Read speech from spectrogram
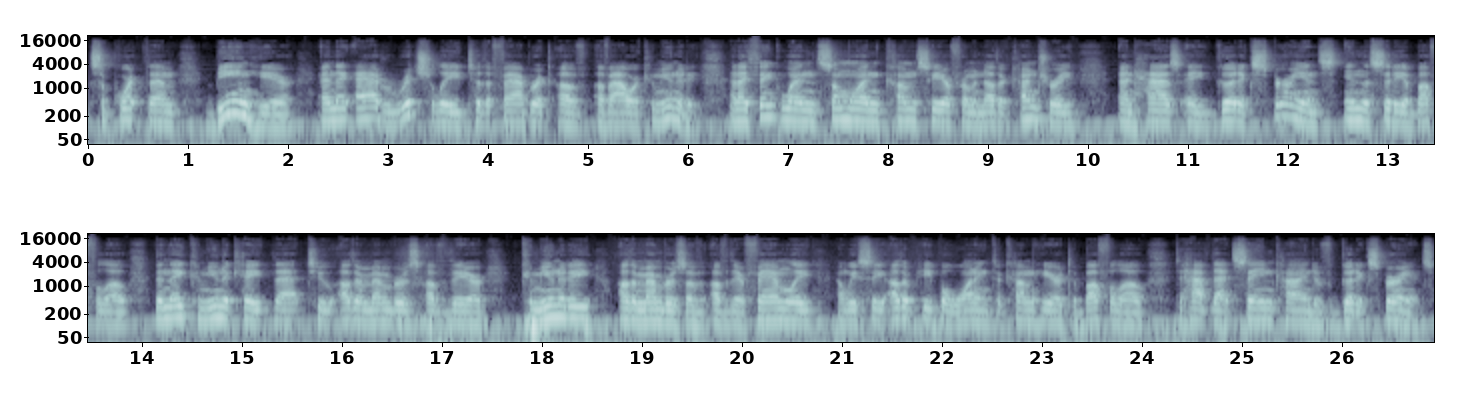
support them being here, and they add richly to the fabric of, of our community. And I think when someone comes here from another country, and has a good experience in the city of Buffalo, then they communicate that to other members of their community, other members of, of their family, and we see other people wanting to come here to Buffalo to have that same kind of good experience.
